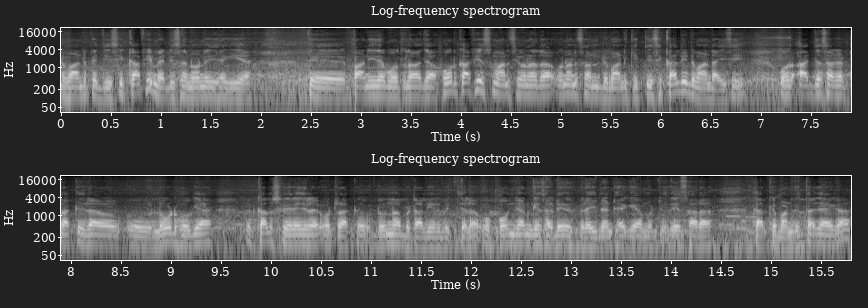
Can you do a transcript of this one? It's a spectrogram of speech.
ਡਿਮਾਂਡ ਭੇਜੀ ਸੀ। ਕਾਫੀ ਮੈਡੀਸਨ ਉਹਨਾਂ ਦੀ ਹੈਗੀ ਹੈ। ਤੇ ਪਾਣੀ ਦੀਆਂ ਬੋਤਲਾਂ ਜਾਂ ਹੋਰ ਕਾਫੀ ਸਮਾਨ ਸੀ ਉਹਨਾਂ ਦਾ, ਉਹਨਾਂ ਨੇ ਸਾਨੂੰ ਡਿਮਾਂਡ ਕੀਤੀ ਸੀ। ਕੱਲ੍ਹ ਹੀ ਡਿਮਾਂਡ ਆਈ ਸੀ ਔਰ ਅੱਜ ਸਾਡਾ ਟਰੱਕ ਜਿਹੜਾ ਲੋਡ ਹੋ ਗਿਆ। ਕੱਲ ਸਵੇਰੇ ਜਿਹੜਾ ਉਹ ਟਰੱਕ ਦੋਨਾਂ ਬਟਾਲੀਅਨ ਵਿੱਚ ਜਿਹੜਾ ਉਹ ਪਹੁੰਚ ਜਾਣਗੇ। ਸਾਡੇ ਪ੍ਰੈਜ਼ੀਡੈਂਟ ਹੈਗੇ ਅਮਰਜੋਤ, ਇਹ ਸਾਰਾ ਕਰਕੇ ਬਣ ਦਿੱਤਾ ਜਾਏਗਾ।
